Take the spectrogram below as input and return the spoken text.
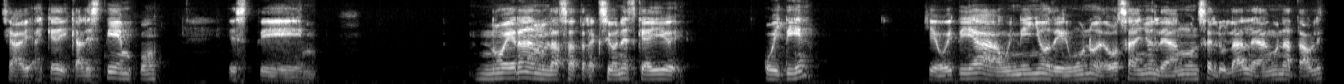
sea, hay, que dedicarles tiempo. Este, no eran las atracciones que hay hoy día, que hoy día a un niño de uno, de dos años le dan un celular, le dan una tablet,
